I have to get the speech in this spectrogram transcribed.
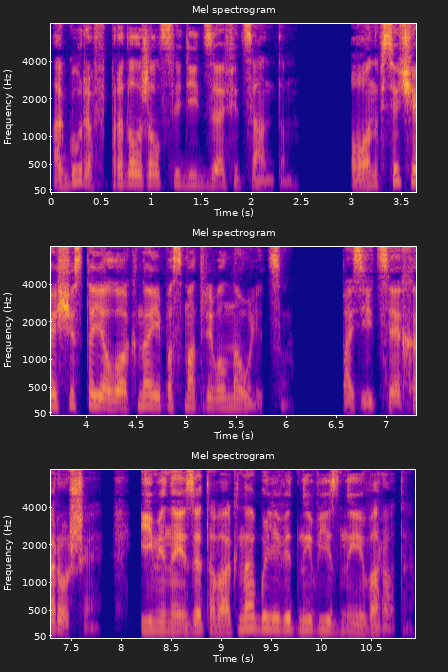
а Гуров продолжал следить за официантом. Он все чаще стоял у окна и посматривал на улицу. Позиция хорошая. Именно из этого окна были видны въездные ворота.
